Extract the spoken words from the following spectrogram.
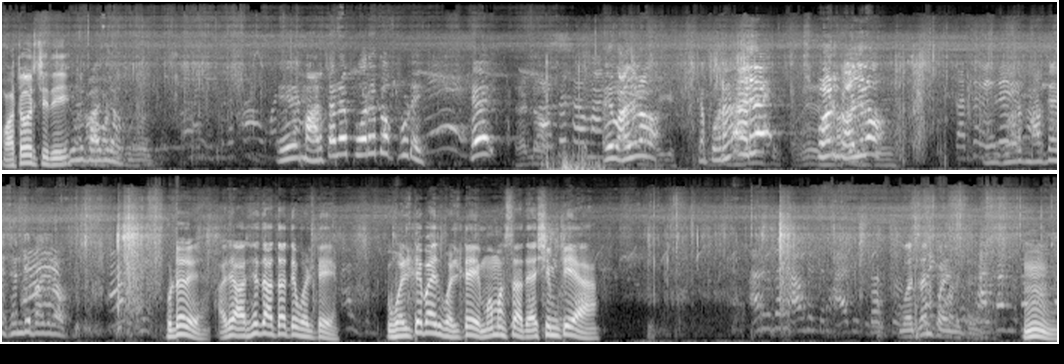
वाटावरची ती. ए मारताना पोरं बघ पुढे. ए ए बाजूला. त्या पोरा अरे पोर बाजूला. ए, जोरात मारताय संधी बाजूला. कुठं रे? अरे अरे जातात ते व्हलटे. व्हलटे पाहिजे व्हलटे. मग मस्त त्या शिमट्या वजन पाहिजे हम्म.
